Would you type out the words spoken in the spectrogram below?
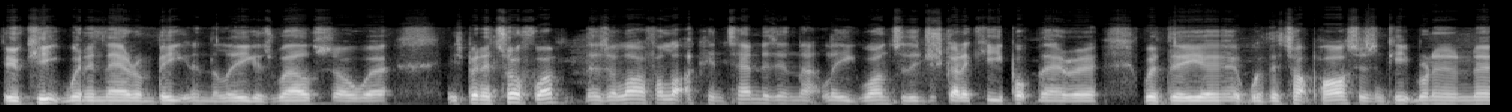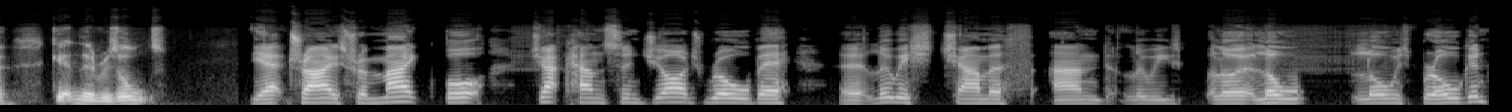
who keep winning there unbeaten in the league as well. So uh, it's been a tough one. There's a lot, a lot of contenders in that League One, so they've just got to keep up there uh, with the uh, with the top horses and keep running and uh, getting the results. Yeah, tries from Mike Butt, Jack Hanson, George Roby, uh, Lewis Chamath, and Louise Lo, Lois Brogan.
